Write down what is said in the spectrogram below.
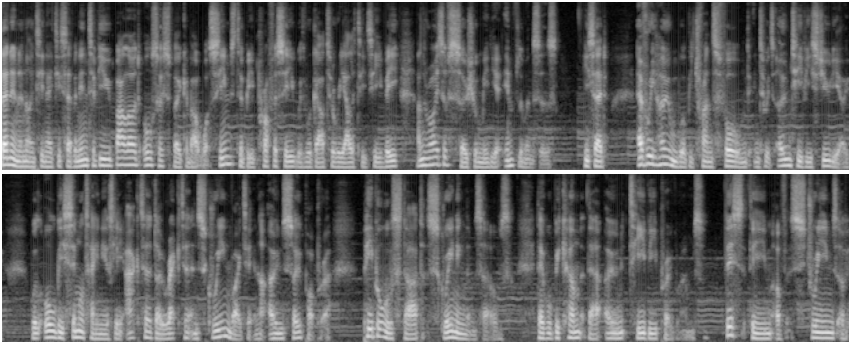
Then in a 1987 interview, Ballard also spoke about what seems to be prophecy with regard to reality TV and the rise of social media influencers. He said, Every home will be transformed into its own TV studio. We'll all be simultaneously actor, director, and screenwriter in our own soap opera. People will start screening themselves. They will become their own TV programs. This theme of streams of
